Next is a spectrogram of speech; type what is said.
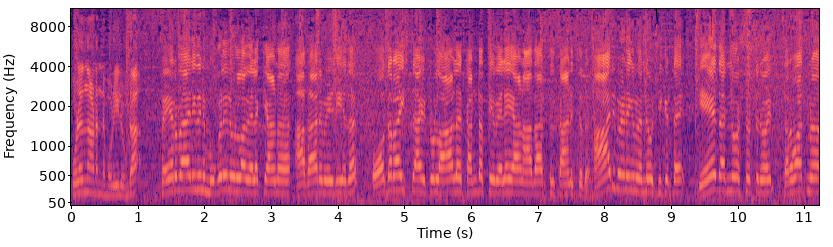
കുഴൽനാടന്റെ മൊഴിയിലുണ്ട്. ഫെയർ വാല്യൂവിന് മുകളിലുള്ള വിലക്കാണ് ആധാരം എഴുതിയത്. ഓതറൈസ്ഡ് ആയിട്ടുള്ള ആൾ കണ്ടെത്തിയ വിലയാണ് ആധാരത്തിൽ കാണിച്ചത്. ആര് വേണമെങ്കിലും അന്വേഷിക്കട്ടെ. ഏത് അന്വേഷണത്തിനും സർവാത്മ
